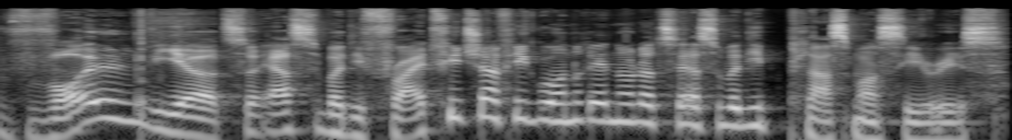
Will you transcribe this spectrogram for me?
Wollen wir zuerst über die Fright-Feature-Figuren reden oder zuerst über die Plasma-Series?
